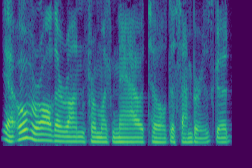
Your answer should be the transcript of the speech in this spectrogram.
Yeah, overall their run from like now till December is good.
